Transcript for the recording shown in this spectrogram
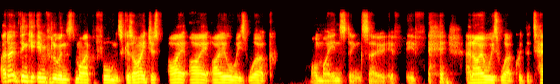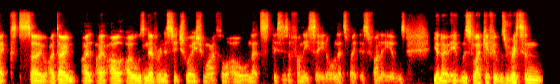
I don't think it influenced my performance because I just I, I I always work on my instinct. So if if and I always work with the text. So I don't I, I I was never in a situation where I thought oh let's this is a funny scene or let's make this funny. It was you know it was like if it was written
